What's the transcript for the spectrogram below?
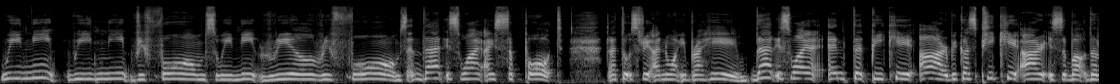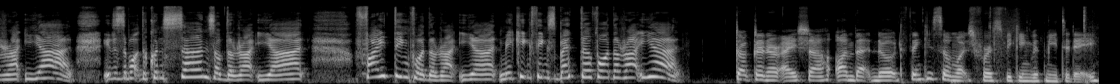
We need we need reforms. We need real reforms. And that is why I support Datuk Sri Anwar Ibrahim. That is why I entered PKR because PKR is about the rakyat. It is about the concerns of the rakyat fighting for the rakyat making things better for the rakyat Dr. Nur Aisha, on that note, thank you so much for speaking with me today.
